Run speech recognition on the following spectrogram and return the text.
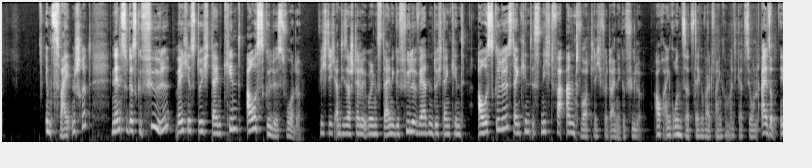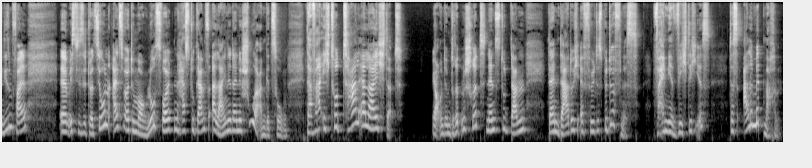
Im zweiten Schritt nennst du das Gefühl, welches durch dein Kind ausgelöst wurde. Wichtig an dieser Stelle übrigens, deine Gefühle werden durch dein Kind ausgelöst. Dein Kind ist nicht verantwortlich für deine Gefühle. Auch ein Grundsatz der gewaltfreien Kommunikation. Also, in diesem Fall äh, ist die Situation, als wir heute Morgen los wollten, hast du ganz alleine deine Schuhe angezogen. Da war ich total erleichtert. Ja, und im dritten Schritt nennst du dann dein dadurch erfülltes Bedürfnis, weil mir wichtig ist, dass alle mitmachen.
